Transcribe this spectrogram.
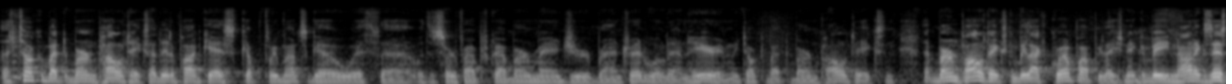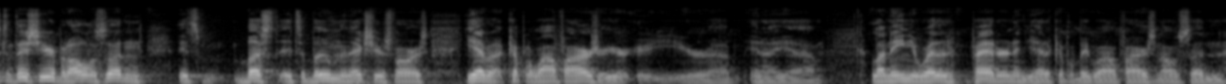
let's talk about the burn politics. I did a podcast a couple three months ago with uh, with the certified prescribed burn manager Brian Treadwell down here, and we talked about the burn politics. And that burn politics can be like the quail population. It can be non-existent this year, but all of a sudden it's bust. It's a boom the next year as far as you have a couple of wildfires or you're you're uh, in a uh, La Nina weather pattern and you had a couple of big wildfires and all of a sudden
